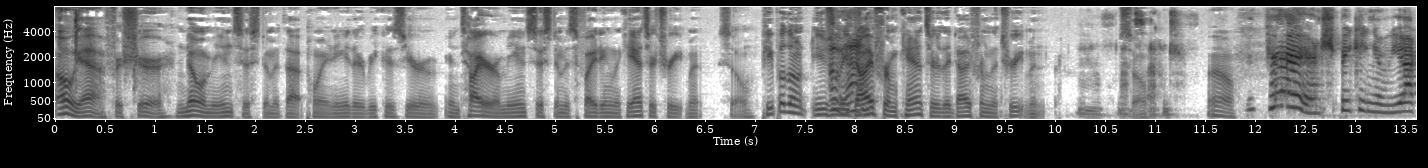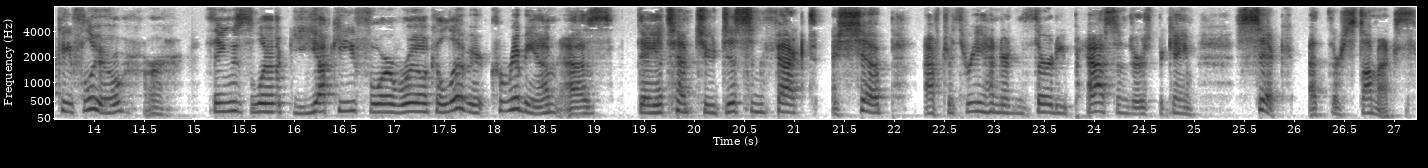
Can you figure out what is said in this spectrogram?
Oh yeah, for sure. No immune system at that point either, because your entire immune system is fighting the cancer treatment. So people don't oh, usually yeah. die from cancer; they die from the treatment. Yeah, that's So. that. Oh, Okay, and speaking of yucky flu, or things look yucky for Royal Caribbean as they attempt to disinfect a ship after 330 passengers became sick at their stomachs.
